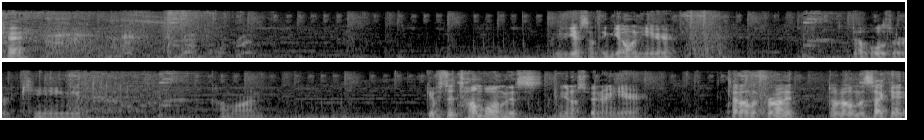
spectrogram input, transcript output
Okay. We could get something going here. Doubles or king. Come on. Give us a tumble on this, you know, spin right here. 10 on the front, tumble on the second.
